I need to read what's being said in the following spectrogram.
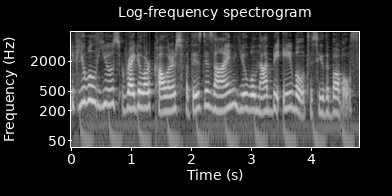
If you will use regular colors for this design, you will not be able to see the bubbles.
